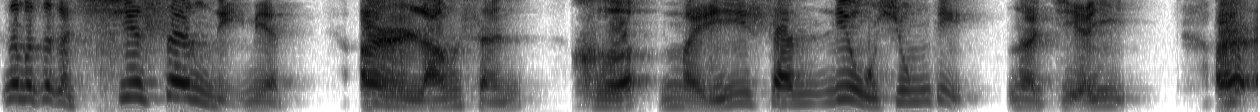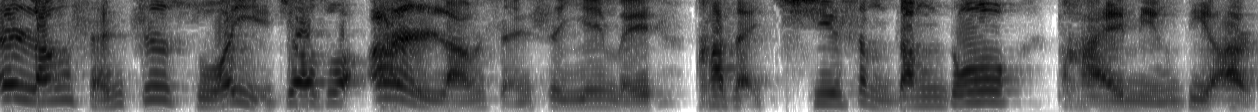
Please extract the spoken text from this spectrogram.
那么这个七圣里面，二郎神和眉山六兄弟那结义。而二郎神之所以叫做二郎神，是因为他在七圣当中排名第二，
